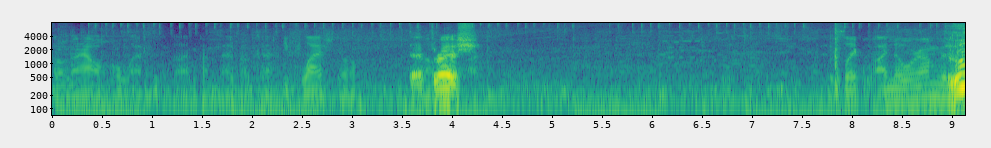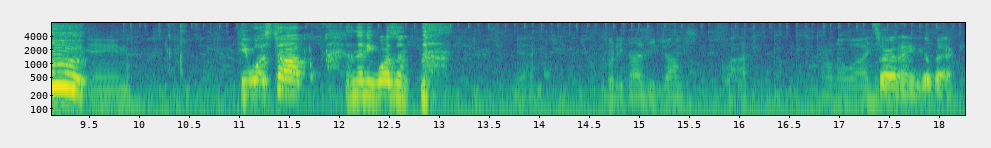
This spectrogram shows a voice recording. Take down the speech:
I don't know how Olaf. I'm kind of mad about that. He flashed though. That Oh, thresh. Looks like I know where I'm gonna be in the game. He was top, and then he wasn't. Yeah. What he does. He jumps a lot. I don't know why. Sorry, I need to go back.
